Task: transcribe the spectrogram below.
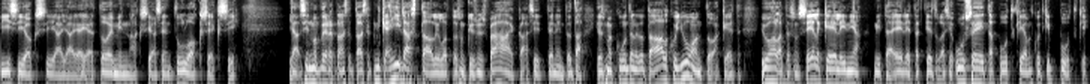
visioksi ja, ja, ja, toiminnaksi ja sen tulokseksi. Ja sitten mä vertaan sitä taas, että mikä hidastaa oli Lotta sun kysymys vähän aikaa sitten, niin tota, jos mä kuuntelen tota alkujuontoakin, että Juhalla tässä on selkeä linja, mitä edetä, tietynlaisia useita putkia, mutta kuitenkin putki.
